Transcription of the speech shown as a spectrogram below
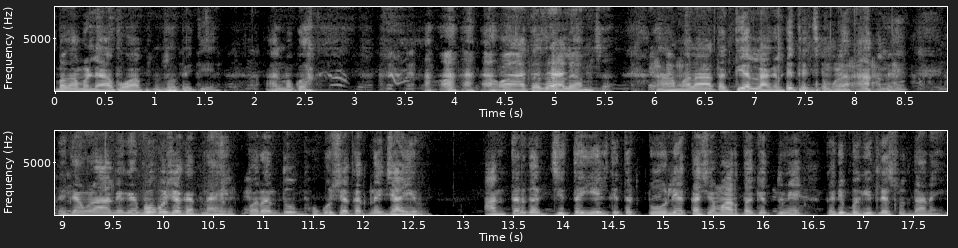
बघा म्हणले आपोआप झोप आणि मग आता झालं आमचं. आम्हाला आता तेल लागलंय त्याच्यामुळं आम्ही त्याच्यामुळं आम्ही काही भोगू शकत नाही. परंतु भोगू शकत नाही जाहीर. अंतर्गत जिथं येईल तिथं टोले कसे मारतं की तुम्ही कधी बघितले सुद्धा नाही.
